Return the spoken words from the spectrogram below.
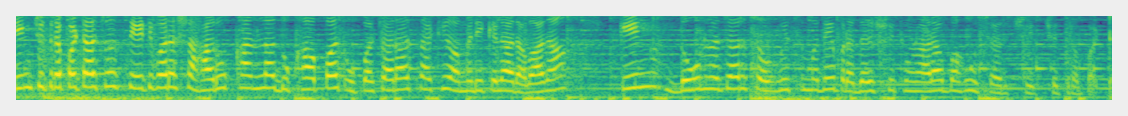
किंग चित्रपटाच्या सेटवर शाहरुख खानला दुखापत उपचारासाठी अमेरिकेला रवाना. किंग दोन हजार सव्वीसमध्ये प्रदर्शित होणारा बहुचर्चित चित्रपट.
